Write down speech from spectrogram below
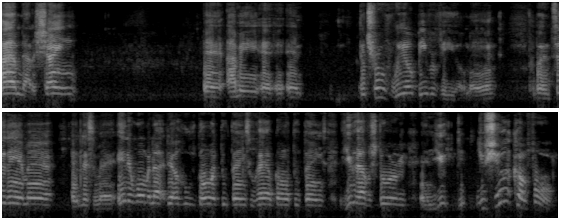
I am not ashamed. And I mean, and, and, and the truth will be revealed, man. But until then, man, hey, listen, man, any woman out there who's going through things, who have gone through things, if you have a story and you you should come forward.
